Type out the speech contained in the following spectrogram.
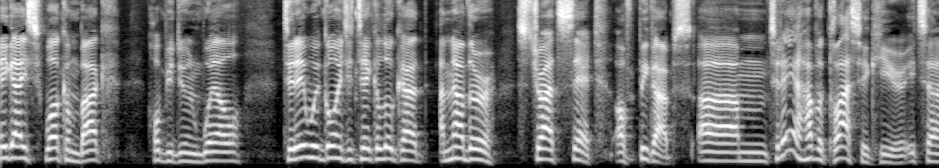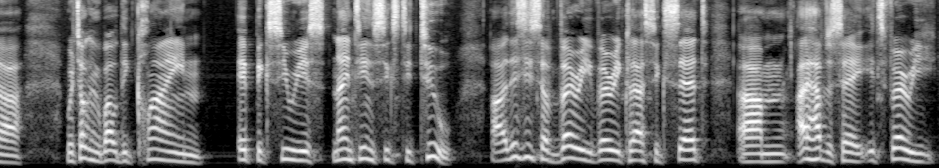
Hey guys, welcome back. Hope you're doing well. Today we're going to take a look at another Strat set of pickups. Um, today I have a classic here. It's a we're talking about the Klein Epic Series 1962. Uh, this is a very very classic set. Um, I have to say it's very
